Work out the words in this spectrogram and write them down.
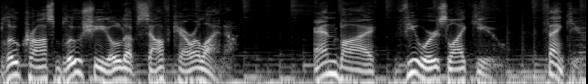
Blue Cross Blue Shield of South Carolina, and by viewers like you. Thank you.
